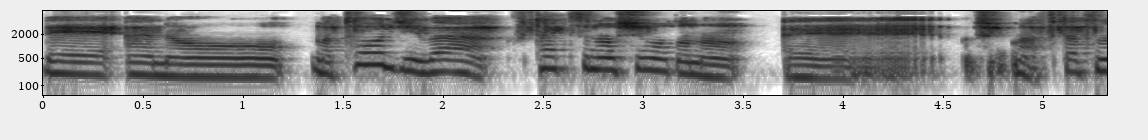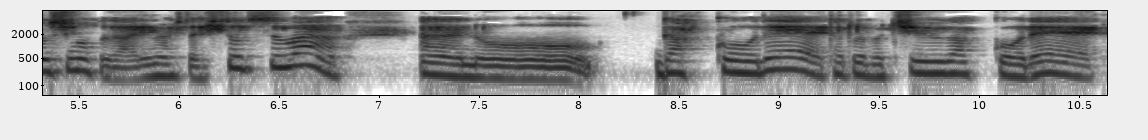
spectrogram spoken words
で、あの、まあ、当時は二つの仕事の、えーまあ、二つの仕事がありました。一つは、あの、学校で、例えば中学校で、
